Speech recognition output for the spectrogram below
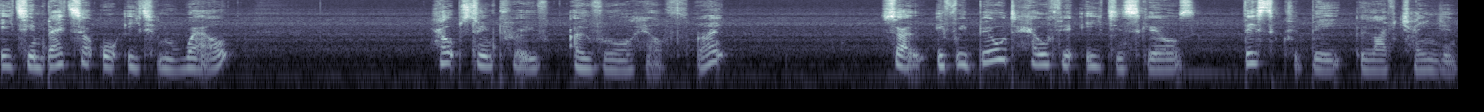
eating better or eating well helps to improve overall health, right? So, if we build healthier eating skills, this could be life changing.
